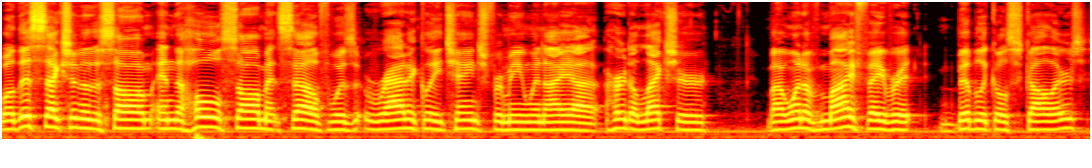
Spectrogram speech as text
Well, this section of the psalm and the whole psalm itself was radically changed for me when I uh, heard a lecture by one of my favorite biblical scholars,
